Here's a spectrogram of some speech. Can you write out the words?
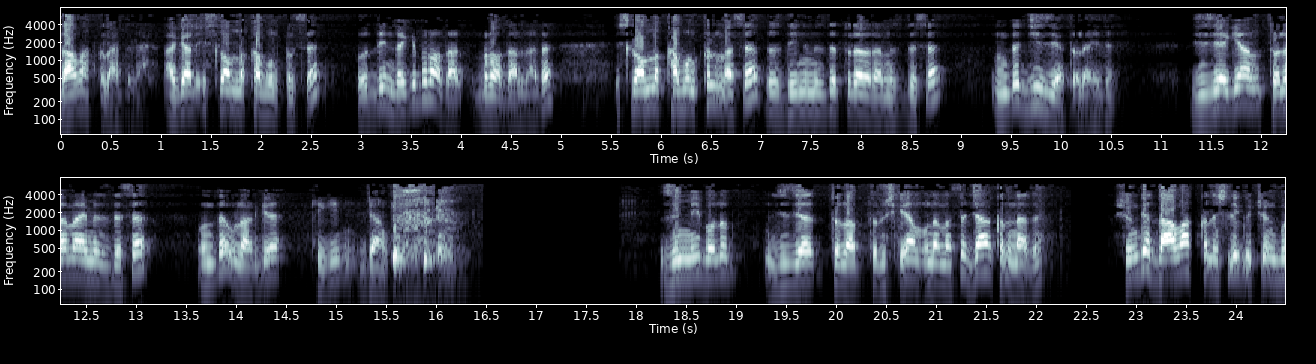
da'vat qilardilar. Agar islomni qabul qilsa bu dindagi birodar birodarlari islomni qabul qilmasa biz dinimizda turaveramiz desa unda jizya to'laydi jizyaga ham to'lamaymiz desa unda ularga keyin jang zimmiy bo'lib jizya to'lab turishga ham unamasa jang qilinadi. Shunga da'vat qilishlik uchun bu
